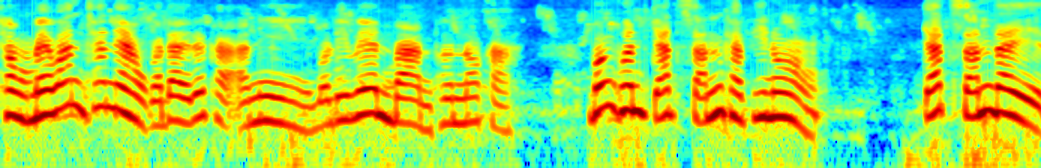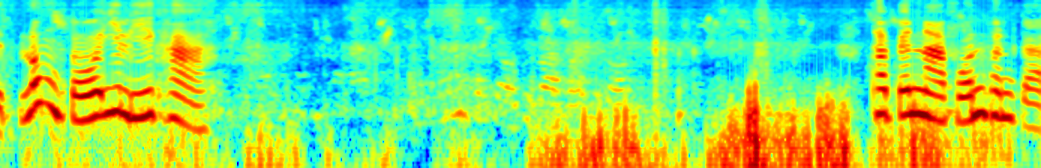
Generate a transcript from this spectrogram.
ช่องแม่วันชาแนลก็ได้ด้วยค่ะ อันนี้บริเวณบ้านเพิ่นเนาะค่ะเบิ้งเพิ่นจัดสรรค่ะ พี่น้อง จัดสรรได้ลงโตอีหลีค่ะ ถ้าเป็นหน้าฝนเพิ่นกะ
